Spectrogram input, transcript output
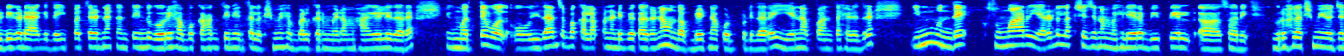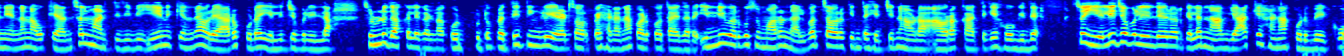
ಬಿಡುಗಡೆ ಆಗಿದೆ. ಇಪ್ಪತ್ತೆರಡನೇ ಕಂತಿಂದು ಗೌರಿ ಹಬ್ಬಕ್ಕೆ ಹಾಕ್ತೀನಿ ಅಂತ ಲಕ್ಷ್ಮೀ ಹೆಬ್ಬಾಳ್ಕರ್ ಮೇಡಮ್ ಹಾಗೆ ಹೇಳಿದ್ದಾರೆ. ಈಗ ಮತ್ತೆ ವಿಧಾನಸಭಾ ಕಲಾಪ ನಡಿಬೇಕಾದ್ರೆ ಒಂದು ಅಪ್ಡೇಟ್ನ ಕೊಟ್ಬಿಟ್ಟಿದ್ದಾರೆ. ಏನಪ್ಪ ಅಂತ ಹೇಳಿದ್ರೆ ಇನ್ನು ಮುಂದೆ ಸುಮಾರು ಎರಡು ಲಕ್ಷ ಜನ ಮಹಿಳೆಯರ B P L sorry Gruhalakshmi ಯೋಜನೆಯನ್ನು ನಾವು ಕ್ಯಾನ್ಸಲ್ ಮಾಡ್ತಿದ್ದೀವಿ. ಏನಕ್ಕೆ ಅಂದರೆ ಅವ್ರು ಯಾರೂ ಕೂಡ ಎಲಿಜಿಬಲ್ ಇಲ್ಲ. ಸುಳ್ಳು ದಾಖಲೆಗಳನ್ನ ಕೊಟ್ಬಿಟ್ಟು ಪ್ರತಿ ತಿಂಗಳು ಎರಡು ಸಾವಿರ ರೂಪಾಯಿ ಹಣನ ಪಡ್ಕೋತಾ ಇದ್ದಾರೆ. ಇಲ್ಲಿವರೆಗೂ ಸುಮಾರು ನಲ್ವತ್ತು ಸಾವಿರಕ್ಕಿಂತ ಹೆಚ್ಚಿನ ಹಣ ಅವರ ಖಾತೆಗೆ ಹೋಗಿದೆ. ಸೊ ಎಲಿಜಿಬಲ್ ಇಲ್ಲದೆ ಇರೋರಿಗೆಲ್ಲ ನಾವು ಯಾಕೆ ಹಣ ಕೊಡಬೇಕು?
